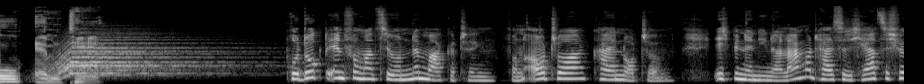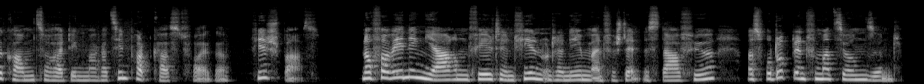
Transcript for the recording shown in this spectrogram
OMT. Produktinformationen im Marketing von Autor Kai Notte. Ich bin der Nina Lang und heiße dich herzlich willkommen zur heutigen Magazin-Podcast-Folge. Viel Spaß! Noch vor wenigen Jahren fehlte in vielen Unternehmen ein Verständnis dafür, was Produktinformationen sind.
